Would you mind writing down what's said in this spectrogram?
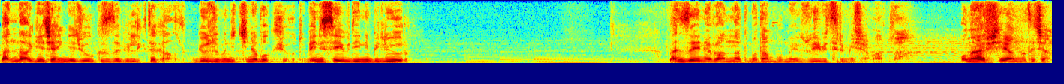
Ben daha geçen gece o kızla birlikte kaldım. Gözümün içine bakıyordu. Beni sevdiğini biliyorum. Ben Zeynep'e anlatmadan bu mevzuyu bitirmeyeceğim abla. Ona her şeyi anlatacağım.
